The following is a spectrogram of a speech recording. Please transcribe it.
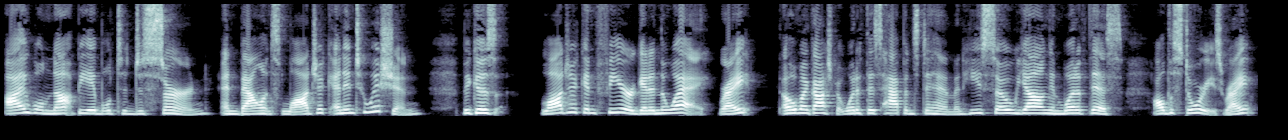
I will not be able to discern and balance logic and intuition because logic and fear get in the way, right? Oh my gosh, but what if this happens to him? And he's so young, and what if this? All the stories, right?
